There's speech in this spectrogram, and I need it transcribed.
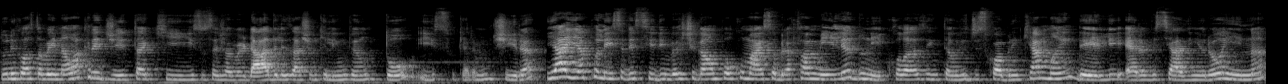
do Nicholas também não acredita que isso seja verdade, eles acham que ele inventou isso, que era mentira. E aí a polícia decide investigar um pouco mais sobre a família do Nicholas, então eles descobrem que a mãe dele era viciada em heroína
